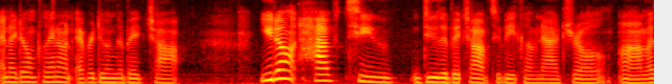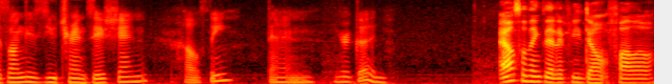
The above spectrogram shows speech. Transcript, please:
and I don't plan on ever doing a big chop. You don't have to do the big chop to become natural, um, as long as you transition healthy. then you're good. I also think that if you don't follow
